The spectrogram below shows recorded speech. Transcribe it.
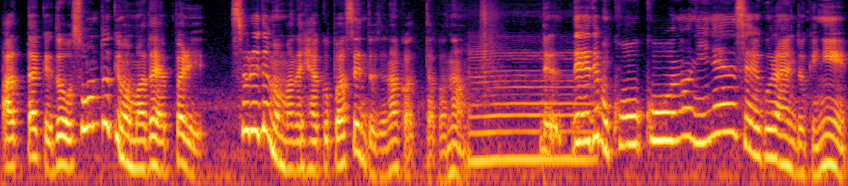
あったけどその時もまだやっぱりそれでもまだ100%じゃなかったかな。でででも高校の2年生ぐらいの時に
